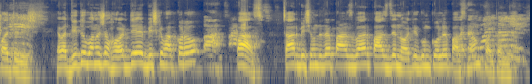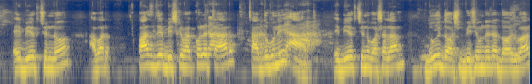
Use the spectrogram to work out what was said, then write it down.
পঁয়ত্রিশ। এবার দ্বিতীয় ভগ্নাংশে হর দিয়ে বিশকে ভাগ করো? পাঁচ। চার বিশ মধ্যে পাঁচবার পাঁচ দিয়ে নয়কে গুণ করলে পাঁচ নং পঁয়তাল্লিশ। এই বিয়োগ চিহ্ন। আবার পাঁচ দিয়ে বিশকে ভাগ করলে চার। চার দুগুণই আট। এই বিয়োগ চিহ্ন বসালাম। দুই দশ বিশের মধ্যে দশ বার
